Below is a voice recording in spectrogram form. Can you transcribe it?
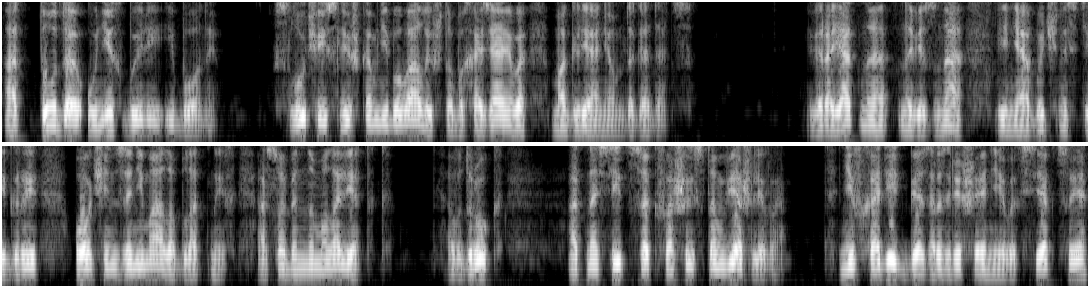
Оттуда у них были и боны. Случай слишком небывалый, чтобы хозяева могли о нем догадаться. Вероятно, новизна и необычность игры очень занимала блатных, особенно малолеток. Вдруг относиться к фашистам вежливо, не входить без разрешения в их секции,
